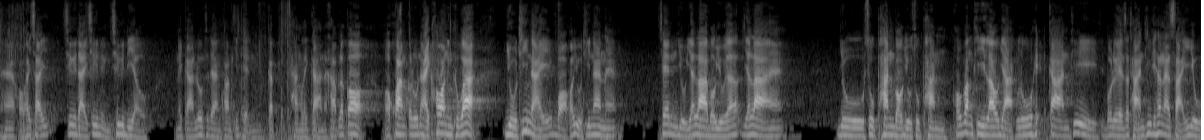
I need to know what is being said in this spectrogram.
นะฮะขอให้ใช้ชื่อใดชื่อหนึ่ง ชื่อเดียว ในการร่วมแสดงความคิดเห็นกับทางรายการนะครับ แล้วก็ขอความกรุณาอีกข้อหนึ่งคือว่าอยู่ที่ไหนบอกเขาอยู่ที่นั่นนะฮะเช่นอยู่ยะลาบอกอยู่ยะยะลาฮะ อยู่สุพรรณบอกอยู่สุพรรณเพราะบางทีเราอยากรู้เหตุการณ์ที่บริเวณสถานที่ที่ท่านอาศัยอยู่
